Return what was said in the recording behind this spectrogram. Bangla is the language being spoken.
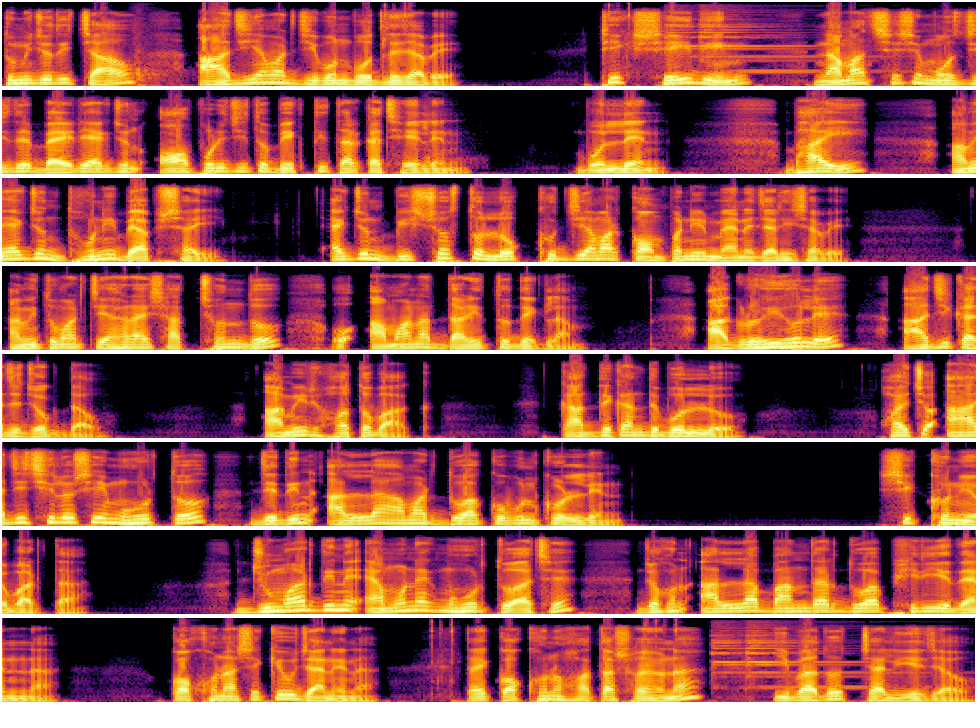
তুমি যদি চাও, আজই আমার জীবন বদলে যাবে। ঠিক সেই দিন নামাজ শেষে মসজিদের বাইরে একজন অপরিচিত ব্যক্তি তার কাছে এলেন। বললেন, ভাই, আমি একজন ধনী ব্যবসায়ী। একজন বিশ্বস্ত লোক খুঁজছি আমার কোম্পানির ম্যানেজার হিসাবে। আমি তোমার চেহারায় স্বাচ্ছন্দ্য ও আমানার দারিত্ব দেখলাম। আগ্রহী হলে আজই কাজে যোগ দাও। আমির হতবাক। কাঁদতে কাঁদতে বলল, হয়তো আজই ছিল সেই মুহূর্ত যেদিন আল্লাহ আমার দোয়া কবুল করলেন। শিক্ষণীয় বার্তা। জুমার দিনে এমন এক মুহূর্ত আছে যখন আল্লাহ বান্দার দোয়া ফিরিয়ে দেন না। কখন আসে কেউ জানে না। তাই কখনো হতাশ হয় না। ইবাদত চালিয়ে যাও।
